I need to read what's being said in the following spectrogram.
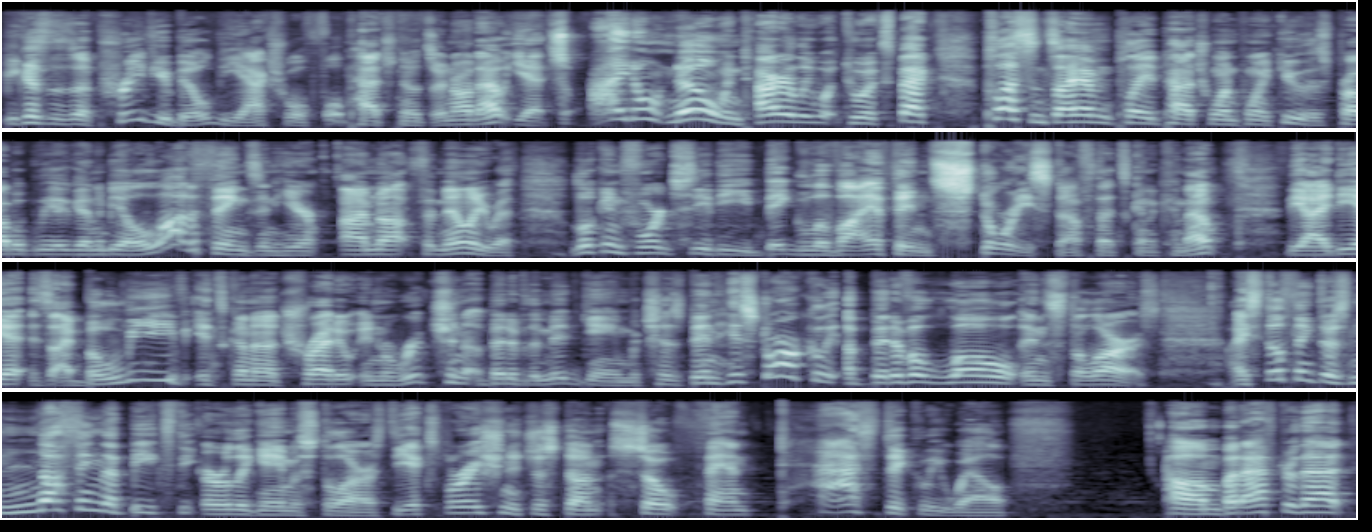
Because it's a preview build, the actual full patch notes are not out yet, so I don't know entirely what to expect. Plus, since I haven't played patch 1.2, there's probably going to be a lot of things in here I'm not familiar with. Looking forward to see the big Leviathan story stuff that's going to come out. The idea is I believe it's going to try to enrich a bit of the mid game, which has been historically a bit of a lull in Stellaris. I still think there's nothing that beats the early game of Stellaris. The exploration is just done so fantastically well. Um, but after that,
